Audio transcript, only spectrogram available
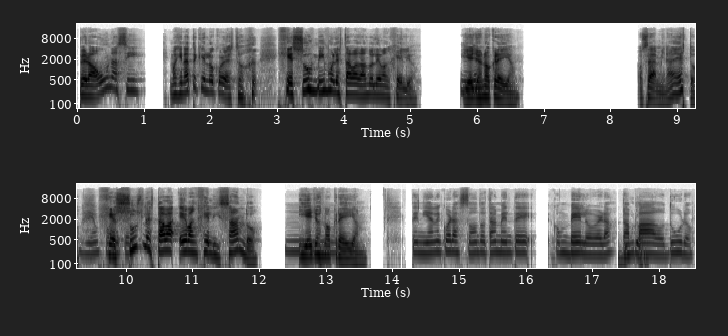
Pero aún así, imagínate qué loco esto. Jesús mismo le estaba dando el evangelio. y ellos no creían. O sea, mira esto. Jesús le estaba evangelizando y ellos no Mm, creían. Tenían el corazón totalmente con velo, ¿verdad? Duro. Tapado, duro.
